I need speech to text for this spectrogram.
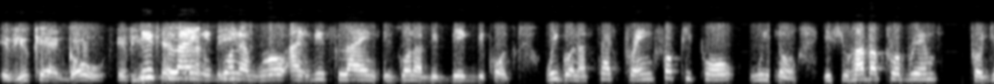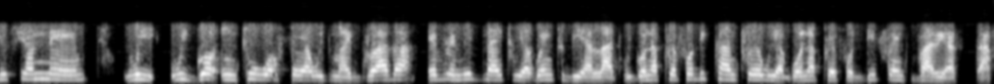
if you can't go, if you this line is be, going to grow and this line is going to be big because we're going to start praying for people we know. If you have a problem produce your name. We we go into warfare with my brother. Every midnight we are going to be alert. We're going to pray for the country. We are going to pray for different various stuff.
